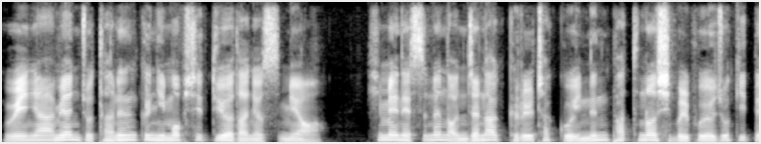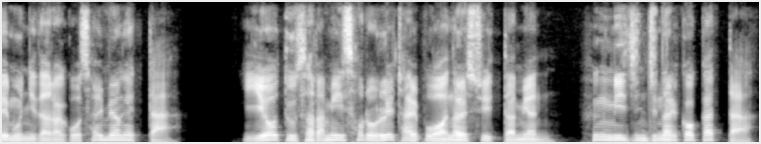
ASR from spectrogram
왜냐하면 조타는 끊임없이 뛰어다녔으며 히메네스는 언제나 그를 찾고 있는 파트너십을 보여줬기 때문이다라고 설명했다. 이어 두 사람이 서로를 잘 보완할 수 있다면 흥미진진할 것 같다.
